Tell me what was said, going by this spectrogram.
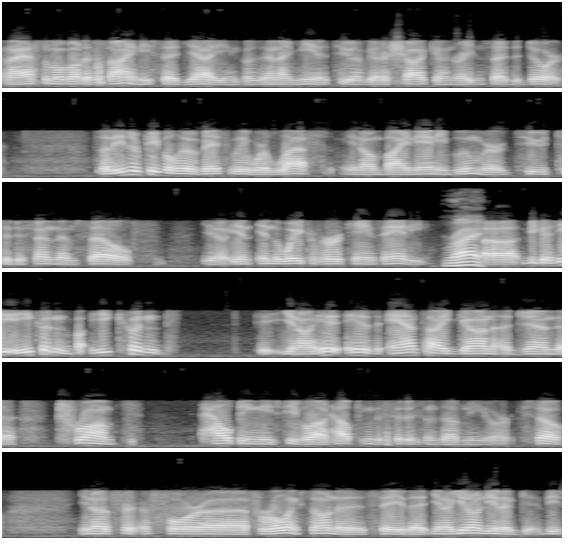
and I asked him about a sign. He said, "Yeah." He goes, "And I mean it too. I've got a shotgun right inside the door." So these are people who basically were left, you know, by Nanny Bloomberg to to defend themselves, you know, in in the wake of Hurricane Sandy. Right. Uh, because he he couldn't he couldn't, you know, his, his anti-gun agenda trumped helping these people out, helping the citizens of New York. So you know, for for uh, for Rolling Stone to say that you know you don't need a these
